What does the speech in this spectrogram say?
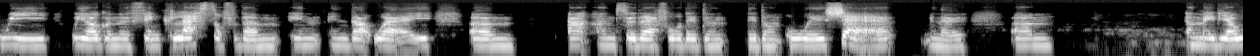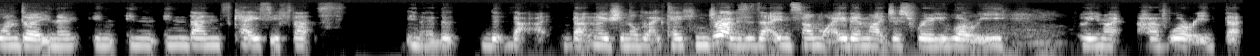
we we are going to think less of them in in that way. Um and, and so therefore they don't they don't always share you know. Um and maybe I wonder, you know, in in in Dan's case, if that's, you know, the, the that that notion of like taking drugs is that in some way they might just really worry, or you might have worried that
